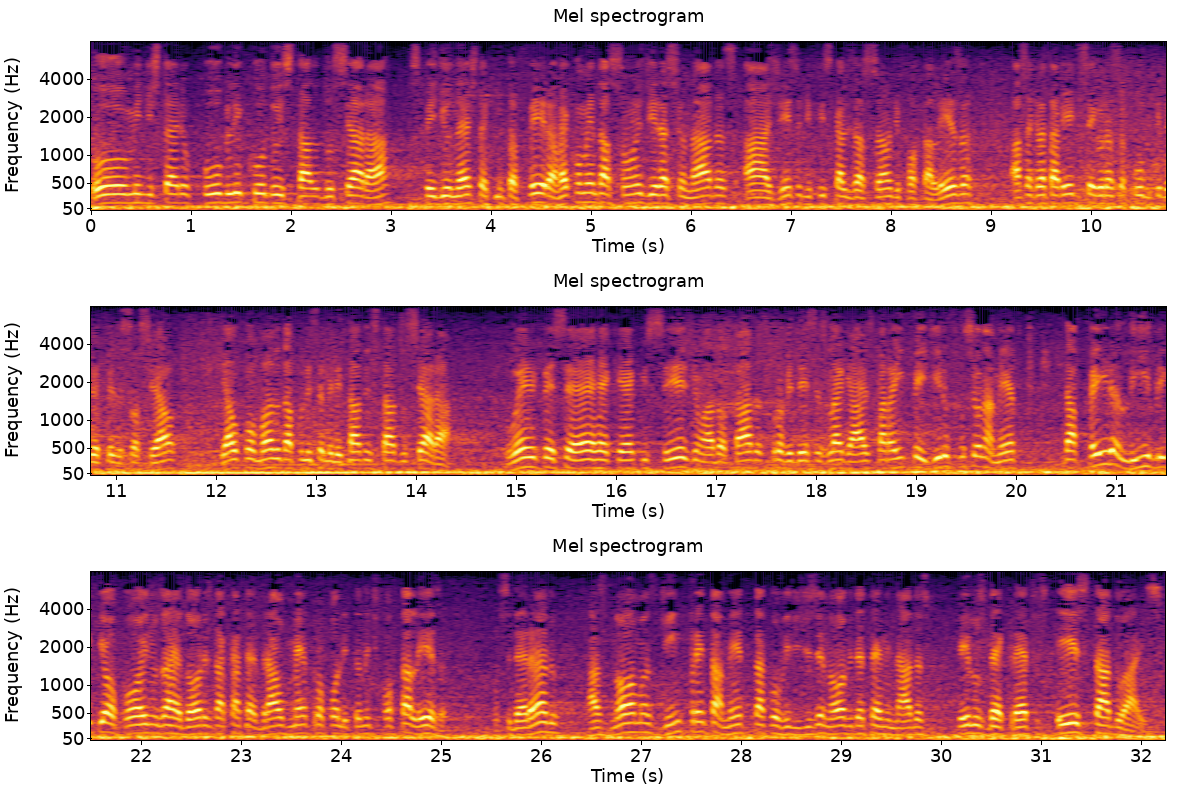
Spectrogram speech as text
O Ministério Público do Estado do Ceará expediu nesta quinta-feira recomendações direcionadas à Agência de Fiscalização de Fortaleza, à Secretaria de Segurança Pública e Defesa Social e ao Comando da Polícia Militar do Estado do Ceará o MPCE requer que sejam adotadas providências legais para impedir o funcionamento da feira livre que ocorre nos arredores da Catedral Metropolitana de Fortaleza, considerando as normas de enfrentamento da Covid-19 determinadas pelos decretos estaduais.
